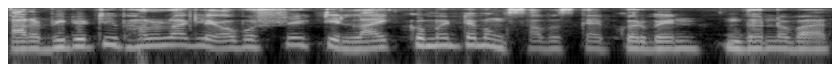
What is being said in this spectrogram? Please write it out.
আর ভিডিওটি ভালো লাগলে অবশ্যই একটি লাইক, কমেন্ট এবং সাবস্ক্রাইব করবেন। ধন্যবাদ।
